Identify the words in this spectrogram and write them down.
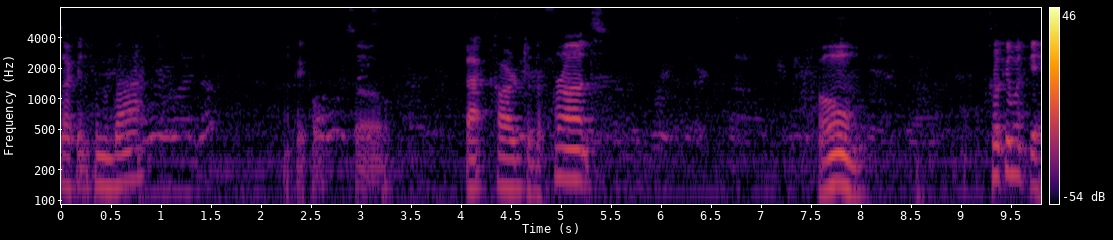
second from the back. Okay, cool. So back card to the front. Boom. Cooking with gas.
